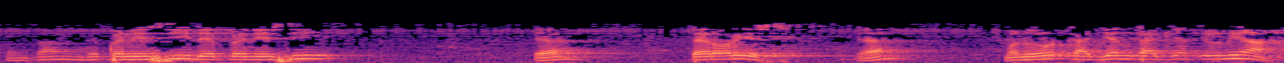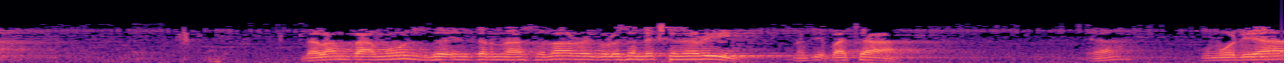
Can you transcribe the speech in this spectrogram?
Tentang definisi-definisi ya teroris, ya. Menurut kajian-kajian ilmiah. Dalam kamus The International Regulation Dictionary, nanti baca. Ya. Kemudian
